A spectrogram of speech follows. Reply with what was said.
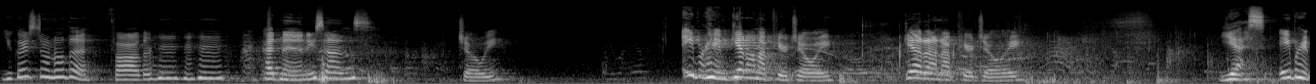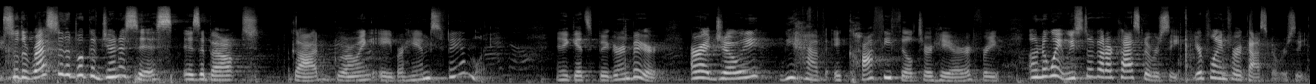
You guys don't know the father hmm, hmm, hmm, had many sons. Joey. Abraham, get on up here, Joey. Get on up here, Joey. Yes, Abraham. So the rest of the book of Genesis is about God growing Abraham's family and it gets bigger and bigger. All right, Joey, we have a coffee filter here for you. Oh, no, wait, we still got our Costco receipt. You're playing for a Costco receipt.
